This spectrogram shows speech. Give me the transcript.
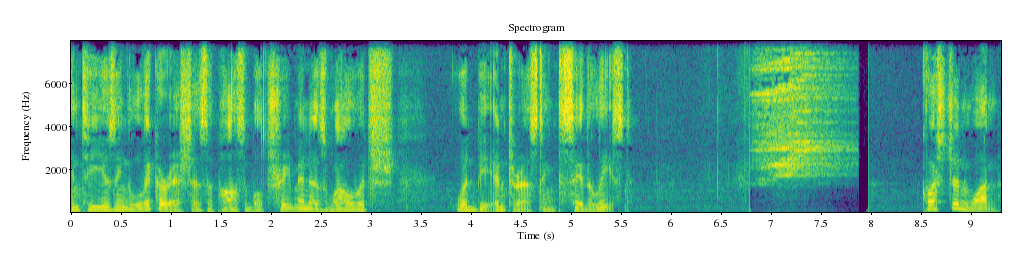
into using licorice as a possible treatment as well, which would be interesting to say the least. Question 1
